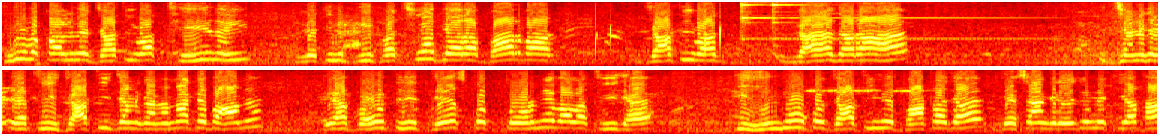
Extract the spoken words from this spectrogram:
पूर्व काल में जातिवाद थी ही नहीं, लेकिन विपक्षियों द्वारा बार बार जातिवाद लाया जा रहा है। जन जाति जनगणना के बहाने यह बहुत ही देश को तोड़ने वाला चीज़ है कि हिंदुओं को जाति में बांटा जाए, जैसे अंग्रेज़ों ने किया था,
